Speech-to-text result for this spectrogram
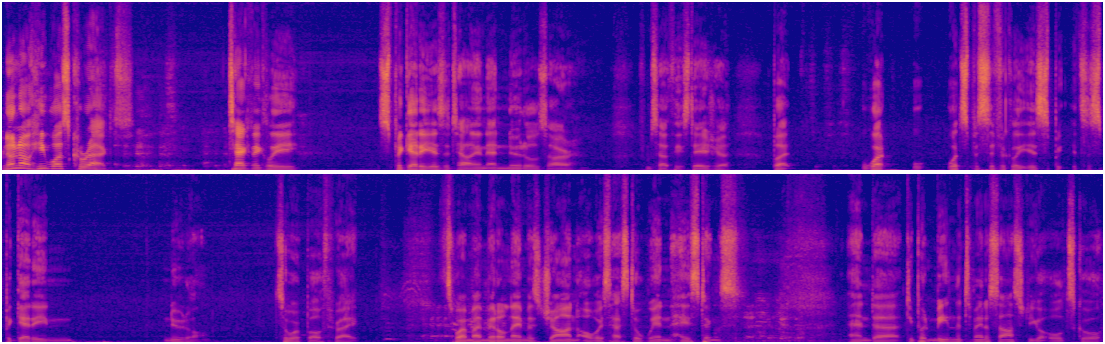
No, no, he was correct. Technically, spaghetti is Italian and noodles are from Southeast Asia, but what what specifically is sp- it's a spaghetti n- noodle. So we're both right. That's why my middle name is John. Always has to win Hastings. And uh, do you put meat in the tomato sauce, or do you go old school?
